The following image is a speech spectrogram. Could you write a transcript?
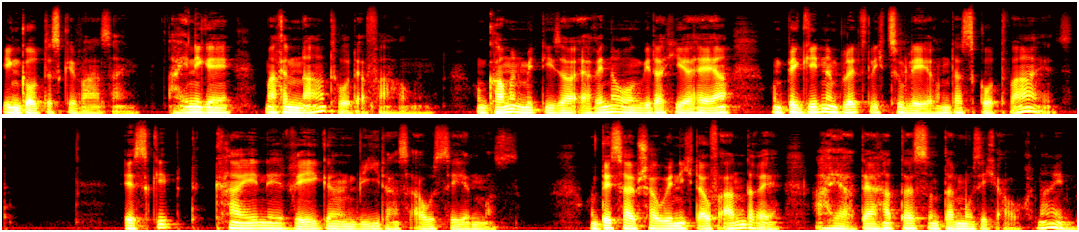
in Gottes Gewahrsein. Einige machen Nahtoderfahrungen und kommen mit dieser Erinnerung wieder hierher und beginnen plötzlich zu lehren, dass Gott wahr ist. Es gibt keine Regeln, wie das aussehen muss. Und deshalb schaue ich nicht auf andere. Ah ja, der hat das und dann muss ich auch. Nein.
